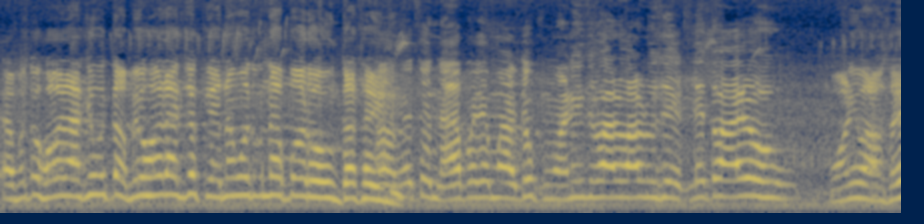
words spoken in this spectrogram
અમે તો હો રાખ્યું તમે હો રાખજો કેનામાં તો ના પડો ઊંધા થઈ અમે તો ના પડે મારે તો પાણી જ વાળવાનું છે એટલે તો આવ્યો હું. પોણી વાવશે.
